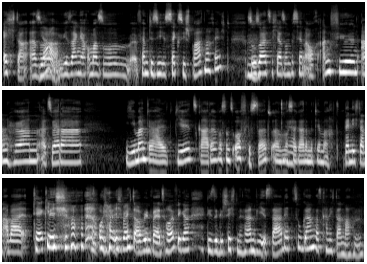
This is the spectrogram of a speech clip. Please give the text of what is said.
echter. Also ja. wir sagen ja auch immer so, Fantasy ist sexy Sprachnachricht. So mhm. soll es sich ja so ein bisschen auch anfühlen, anhören, als wäre da jemand, der halt dir jetzt gerade was ins Ohr flüstert, ähm, was ja. er gerade mit dir macht. Wenn ich dann aber täglich oder ich möchte auf jeden Fall jetzt häufiger diese Geschichten hören, wie ist da der Zugang? Was kann ich dann machen?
